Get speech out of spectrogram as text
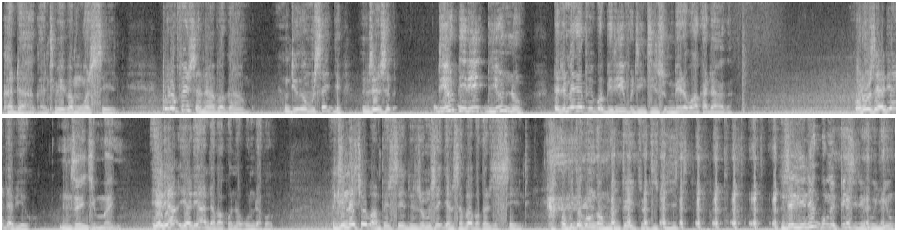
kadaaga nti bebamuwa sente profesa n'abagamba nti oyo omusajja nze do you do you know that many people believe nti mbeera wa kadaaga olowooza yali andabyeko? Nze nkimanyi. Yali- andabako nakundabako nti nakyo bampe sente nze omusajja nsaba abakazi sente okujjako nga muntu ekyo tituyiti nze nina egguma epitirivu nnyo.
